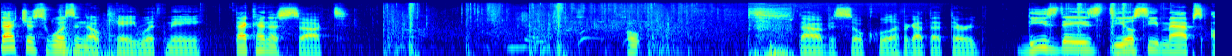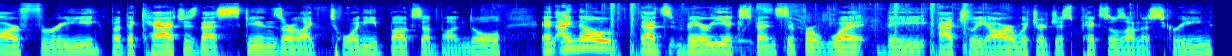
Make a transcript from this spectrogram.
that just wasn't okay with me. That kind of sucked. Oh, that would be so cool I got that third. These days, DLC maps are free, but the catch is that skins are like 20 bucks a bundle. And I know that's very expensive for what they actually are, which are just pixels on the screen.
